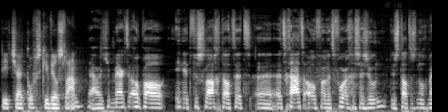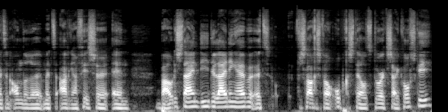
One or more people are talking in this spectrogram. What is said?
die Tchaikovsky wil slaan. Ja, want je merkt ook wel in dit verslag dat het, uh, het gaat over het vorige seizoen. Dus dat is nog met een andere, met Adriaan Visser en Boudestein die de leiding hebben. Het verslag is wel opgesteld door Tchaikovsky.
